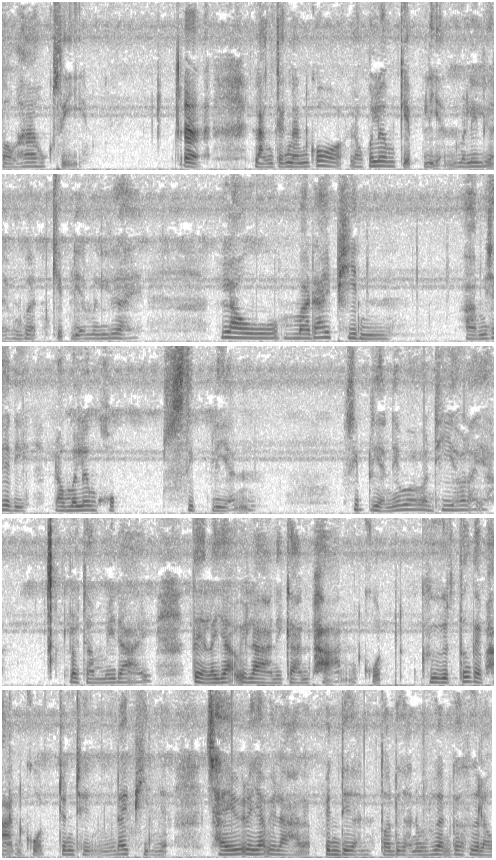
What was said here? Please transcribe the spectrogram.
สองห้าหกสี่อะหลังจากนั้นก็เราก็เริ่มเก็บเหรียญมาเรื่อยๆเพื่อนๆเก็บเหรียญมาเรื่อยๆ เรามาได้พินอ่าไม่ใช่ดิ เรามาเริ่มครบสิบเหรียญสิบเหรียญนี่ว่าวันที่เท่าไหร่อะ เราจำไม่ได้ แต่ระยะเวลาในการผ่านกฎคือตั้งแต่ผ่านกฎจนถึงได้พินเนี่ย ใช้ระยะเวลาแบบเป็นเดือนต่อเดือนเพื่อนก็คือเรา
